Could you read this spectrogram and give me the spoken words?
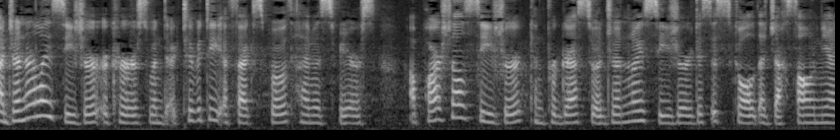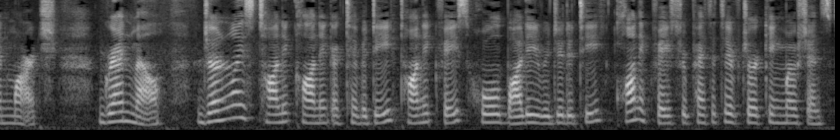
A generalized seizure occurs when the activity affects both hemispheres. A partial seizure can progress to a generalized seizure. This is called a Jacksonian march. Grand mal. Generalized tonic clonic activity, tonic phase, whole body rigidity, clonic phase, repetitive jerking motions,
